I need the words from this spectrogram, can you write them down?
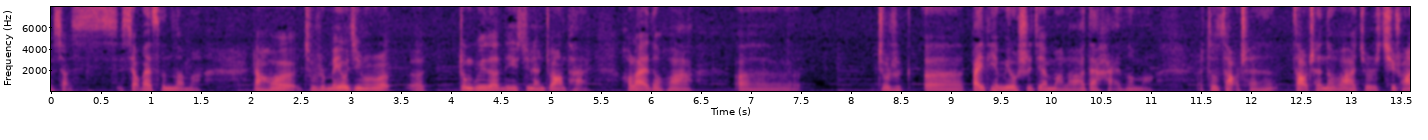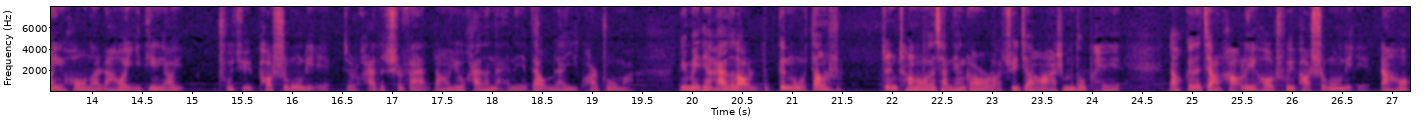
小小外孙子嘛，然后就是没有进入呃正规的那个训练状态。后来的话，呃，就是呃白天没有时间嘛，老要带孩子嘛。就早晨，早晨的话就是起床以后呢，然后一定要出去跑十公里，就是孩子吃饭，然后由孩子奶奶也在我们家一块儿住嘛。因为每天孩子老跟着我，当时真成了我的小年糕了，睡觉啊什么都陪。然后跟他讲好了以后，出去跑十公里，然后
